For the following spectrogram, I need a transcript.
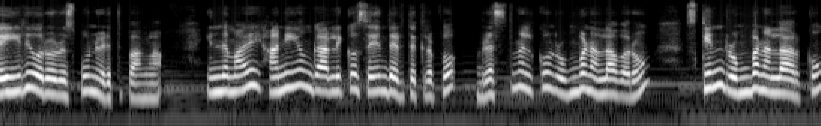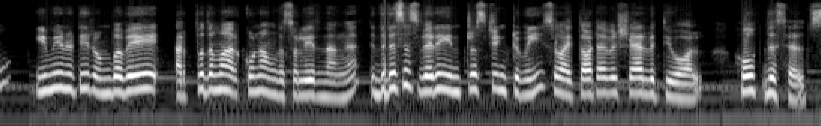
டெய்லி ஒரு ஒரு ஸ்பூன் எடுத்துப்பாங்களாம். இந்த மாதிரி ஹனியும் கார்லிக்கும் சேர்ந்து எடுத்துக்கிறப்போ பிரஸ்ட் மில்க்கும் ரொம்ப நல்லா வரும் ஸ்கின் ரொம்ப நல்லா இருக்கும் இம்யூனிட்டி ரொம்பவே அற்புதமா இருக்கும்னு அவங்க சொல்லியிருந்தாங்க. This is very interesting to me so I thought I will share with you all hope this helps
